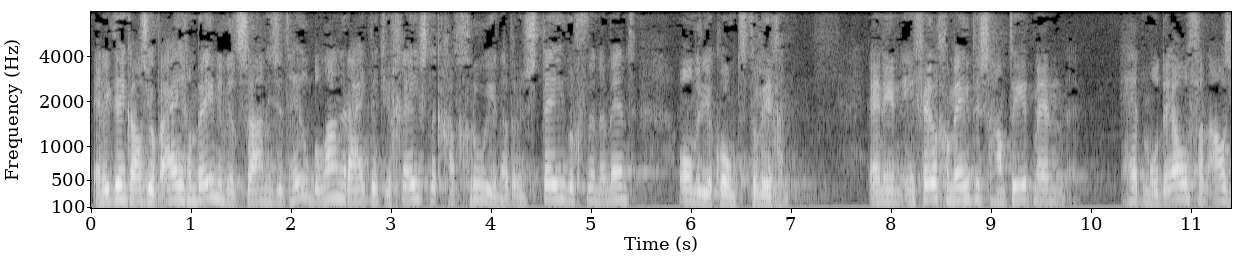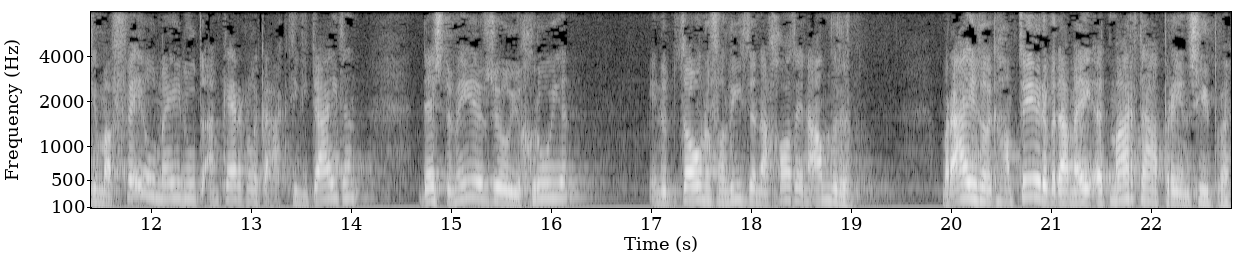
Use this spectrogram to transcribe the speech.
En ik denk als je op eigen benen wilt staan, is het heel belangrijk dat je geestelijk gaat groeien. Dat er een stevig fundament onder je komt te liggen. En in, in veel gemeentes hanteert men het model van als je maar veel meedoet aan kerkelijke activiteiten, des te meer zul je groeien in het betonen van liefde naar God en anderen. Maar eigenlijk hanteren we daarmee het Martha-principe.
